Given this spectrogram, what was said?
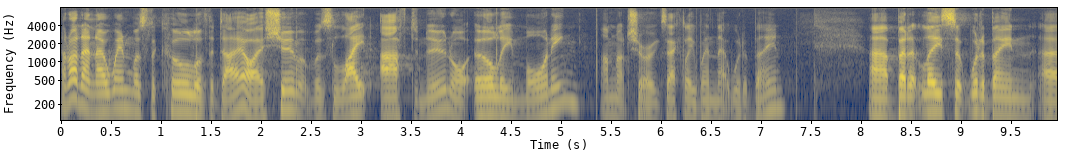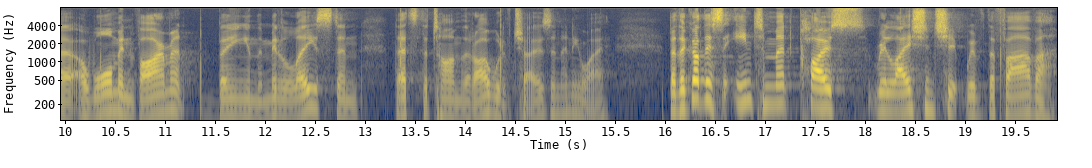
And I don't know when was the cool of the day. I assume it was late afternoon or early morning. I'm not sure exactly when that would have been. Uh, but at least it would have been uh, a warm environment, being in the Middle East, and that's the time that I would have chosen anyway. But they've got this intimate, close relationship with the Father.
